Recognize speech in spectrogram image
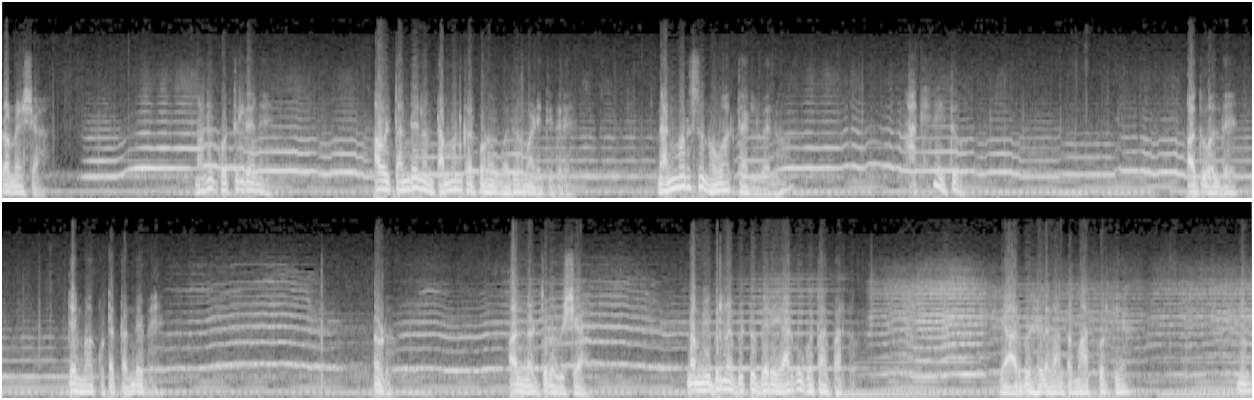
ರಮೇಶ, ನನಗ್ ಗೊತ್ತಿಲ್ದೇನೆ ಅವಳ ತಂದೆ ನನ್ನ ತಮ್ಮನ್ ಕರ್ಕೊಂಡೋಗಿ ಮದುವೆ ಮಾಡಿದ್ದಿದ್ರೆ ನನ್ನ ಮನಸ್ಸು ನೋವಾಗ್ತಾ ಇಲ್ವೇನು? ಹಾಗೇನೆ ಇದು? ಅದು ಅಲ್ಲದೆ ಜನ್ಮ ಕೊಟ್ಟ ತಂದೆ ಬೇರೆ ನೋಡು, ಅಲ್ಲಿ ನಡೆದಿರೋ ವಿಷಯ ನಮ್ಮಿಬ್ಬರನ್ನ ಬಿಟ್ಟು ಬೇರೆ ಯಾರಿಗೂ ಗೊತ್ತಾಗಬಾರ್ದು. ಯಾರಿಗೂ ಹೇಳಲ್ಲ ಅಂತ ಮಾತು ಕೊಡ್ತೀಯ? ಹ್ಮ್?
